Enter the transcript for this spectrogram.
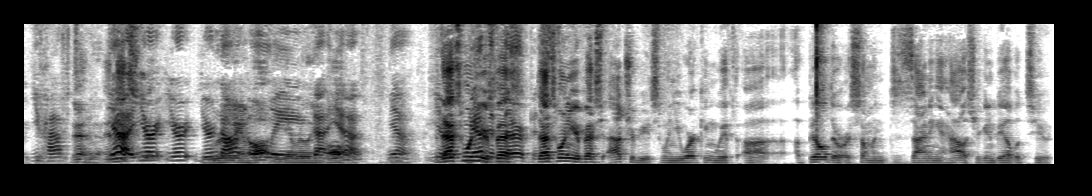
like You have like- to. Yeah, Yeah, and that's- you're you're you're not involved- only you get really that. Yeah, yeah. Yeah. That's one of you're your best. therapist. That's one of your best attributes when you're working with uh, a builder or someone designing a house. You're going to be able to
